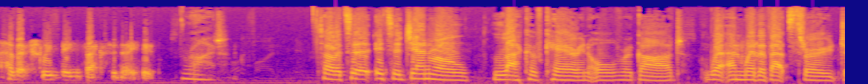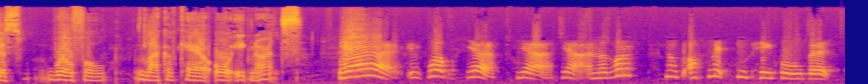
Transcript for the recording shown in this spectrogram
have actually been vaccinated. Right. So it's a it's a general lack of care in all regard, and whether that's through just willful lack of care or ignorance. Yeah. Well, yeah, yeah, yeah, and a lot of look, I've met some people that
